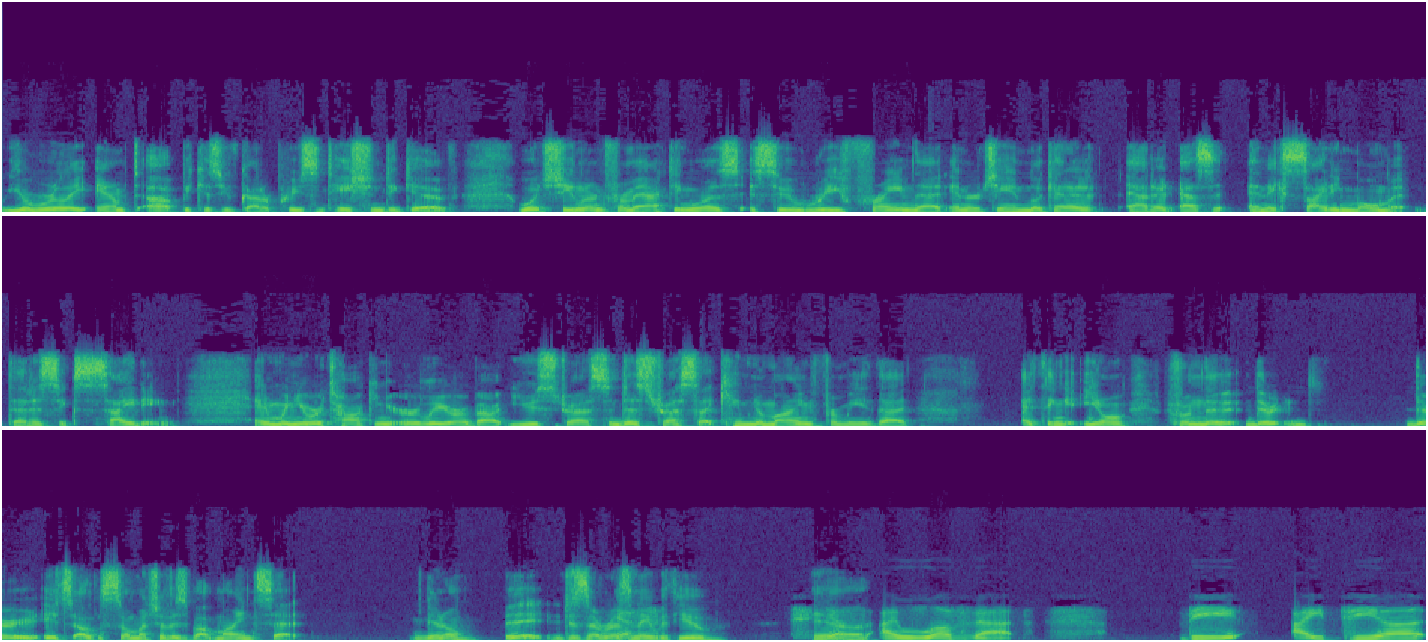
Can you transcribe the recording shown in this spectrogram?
you're really amped up because you've got a presentation to give. What she learned from acting was is to reframe that energy and look at it at it as an exciting moment that is exciting. And when you were talking earlier about eustress and distress, that came to mind for me that I think you know from the there there it's uh, so much of it is about mindset. You know, does that resonate yes. with you? Yeah, yes, I love that. The idea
